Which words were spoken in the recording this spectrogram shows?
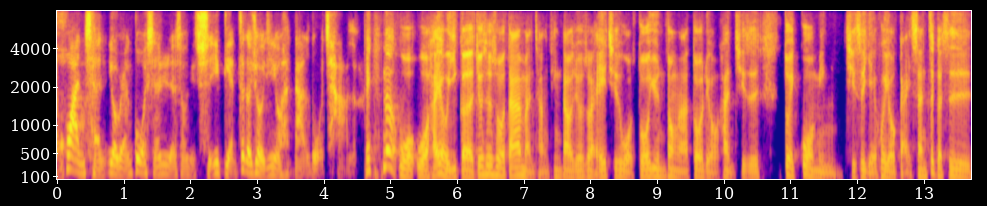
换成有人过生日的时候，你吃一点，这个就已经有很大的落差了。哎，那我我还有一个，就是说大家蛮常听到，就是说，哎，其实我多运动啊，多流汗，其实对过敏其实也会有改善，这个是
